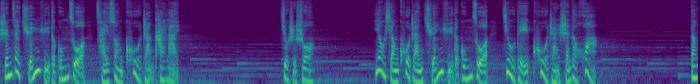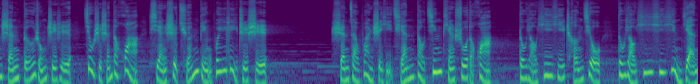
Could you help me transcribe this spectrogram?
神在全宇的工作才算扩展开来。就是说。要想扩展全宇的工作，就得扩展神的话。当神得荣之日，就是神的话显示权柄威力之时。神在万事以前到今天说的话，都要一一成就，都要一一应验。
